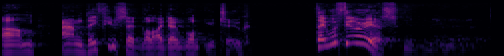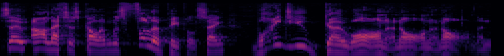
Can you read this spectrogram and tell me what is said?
Um, and if you said, Well, I don't want you to, they were furious. So our letters column was full of people saying, Why do you go on and on and on? And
